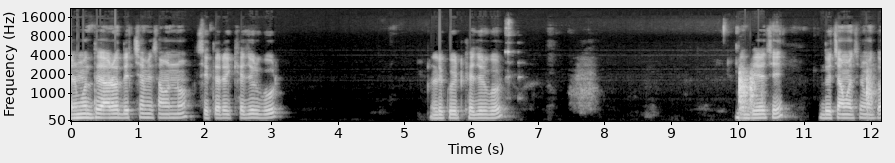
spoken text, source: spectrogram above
এর মধ্যে আরও দিচ্ছি আমি সামান্য শীতের এই খেজুর গুড় লিকুইড খেজুর গুড়। দিয়েছি দু চামচের মতো।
